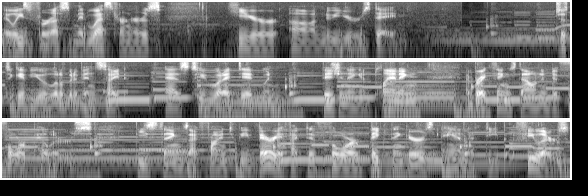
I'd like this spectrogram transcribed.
at least for us Midwesterners, here on New Year's Day. Just to give you a little bit of insight as to what I did when visioning and planning, I break things down into four pillars. These things I find to be very effective for big thinkers and deep feelers.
